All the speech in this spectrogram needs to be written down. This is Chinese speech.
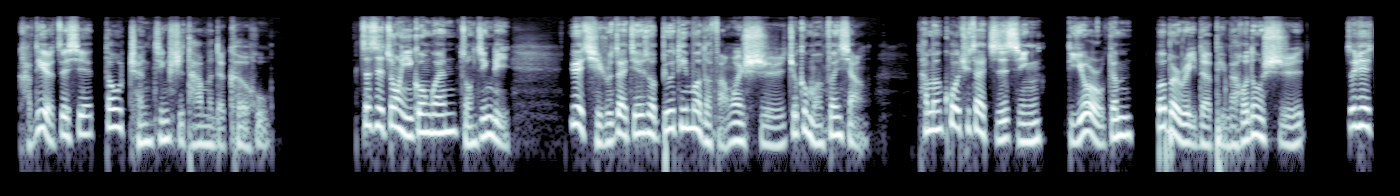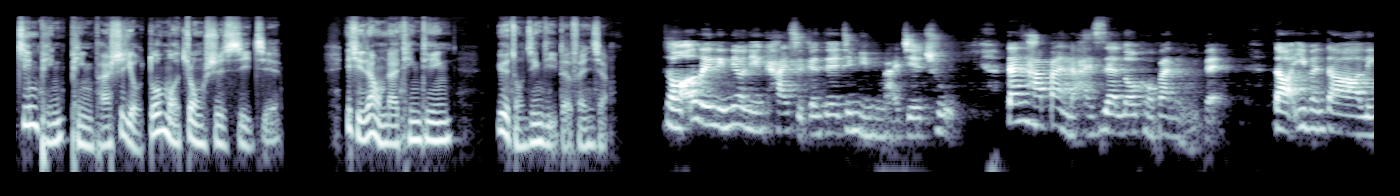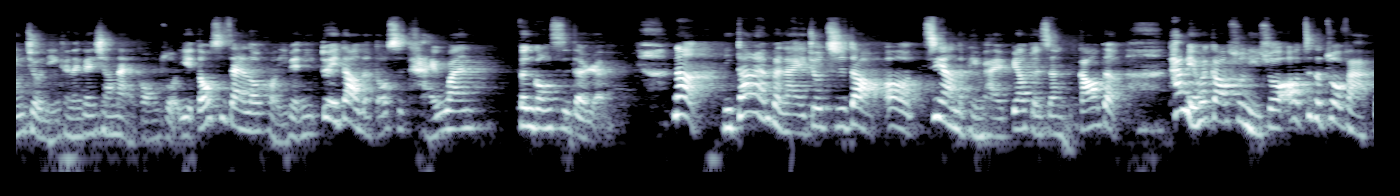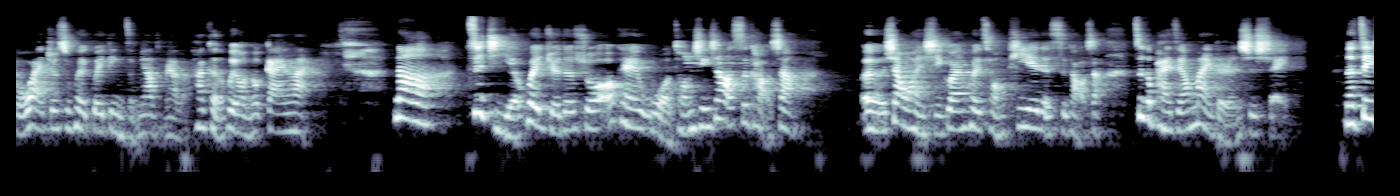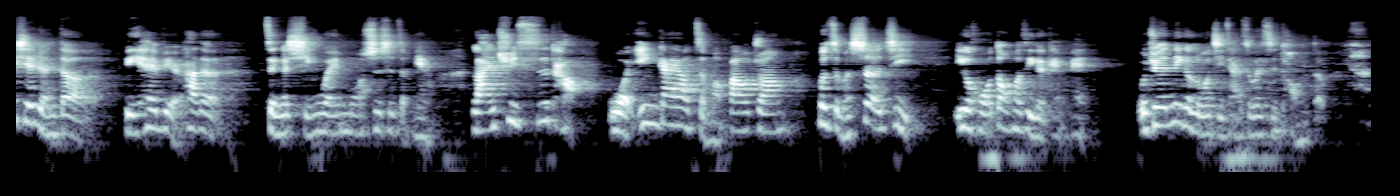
卡地尔这些，都曾经是他们的客户。这次众仪公关总经理岳启如在接受 Beauty Mode 的访问时，就跟我们分享，他们过去在执行 Dior 跟 Burberry 的品牌活动时，这些精品品牌是有多么重视细节。一起让我们来听听岳总经理的分享。从二零零六年开始跟这些精品品牌接触，但是他办的还是在 local 办的里面到 even 到零九年可能跟香奈儿工作，也都是在 local 里面你对到的都是台湾分公司的人，那你当然本来也就知道哦，这样的品牌标准是很高的，他们也会告诉你说哦，这个做法国外就是会规定怎么样怎么样的，他可能会有很多干扰那自己也会觉得说 OK，我从形象的思考上。呃，像我很习惯会从 T A 的思考上，这个牌子要卖的人是谁？那这些人的 behavior，他的整个行为模式是怎么样？来去思考，我应该要怎么包装，或怎么设计一个活动或者一个 campaign？我觉得那个逻辑才是会是通的。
